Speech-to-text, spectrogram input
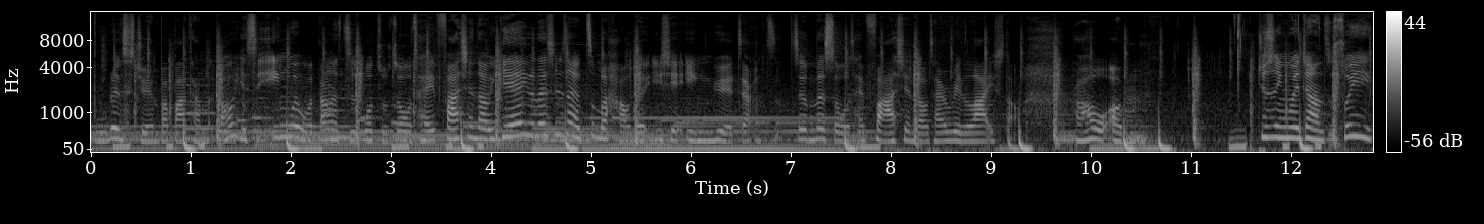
不认识九元八八他们，然后也是因为我当了直播主之后，我才发现到耶，原来世界上有这么好的一些音乐这样子，就那时候我才发现到，我才 realize 到，然后嗯，就是因为这样子，所以。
